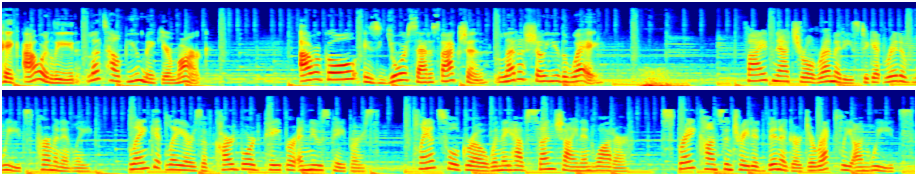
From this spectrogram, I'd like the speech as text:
Take our lead, let's help you make your mark. Our goal is your satisfaction. Let us show you the way. 5 Natural Remedies to get rid of weeds permanently. Blanket layers of cardboard paper and newspapers. Plants will grow when they have sunshine and water. Spray concentrated vinegar directly on weeds.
